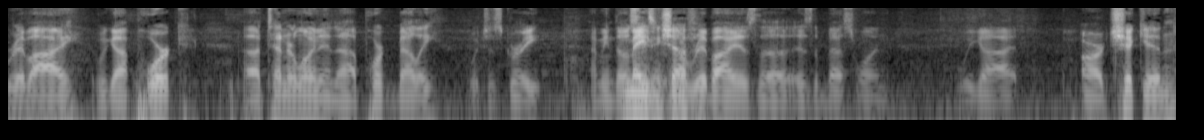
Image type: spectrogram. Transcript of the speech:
ribeye. We got pork, uh, tenderloin, and uh, pork belly, which is great. I mean, those Amazing, things, chef. The ribeye is the is the best one. We got our chicken,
